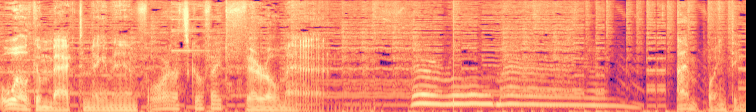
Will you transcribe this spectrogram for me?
Welcome back to Mega Man 4. Let's go fight Pharaoh Man. Pharaoh Man! I'm pointing.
